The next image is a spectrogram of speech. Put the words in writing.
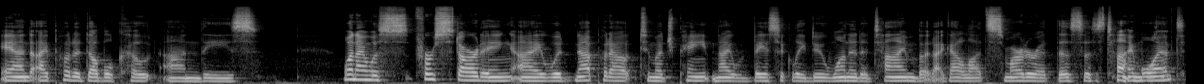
and I put a double coat on these. When I was first starting, I would not put out too much paint and I would basically do one at a time, but I got a lot smarter at this as time went.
